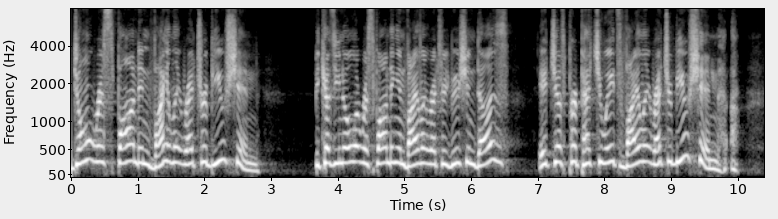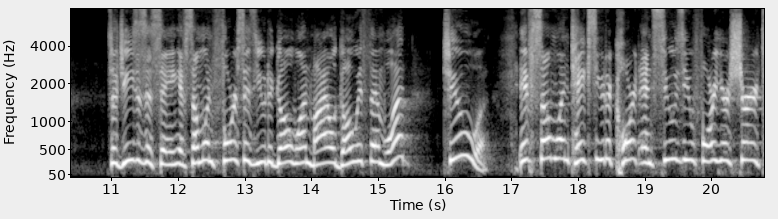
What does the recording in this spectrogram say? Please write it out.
Don't respond in violent retribution. Because you know what responding in violent retribution does? It just perpetuates violent retribution. So Jesus is saying if someone forces you to go one mile, go with them what? Two. If someone takes you to court and sues you for your shirt,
